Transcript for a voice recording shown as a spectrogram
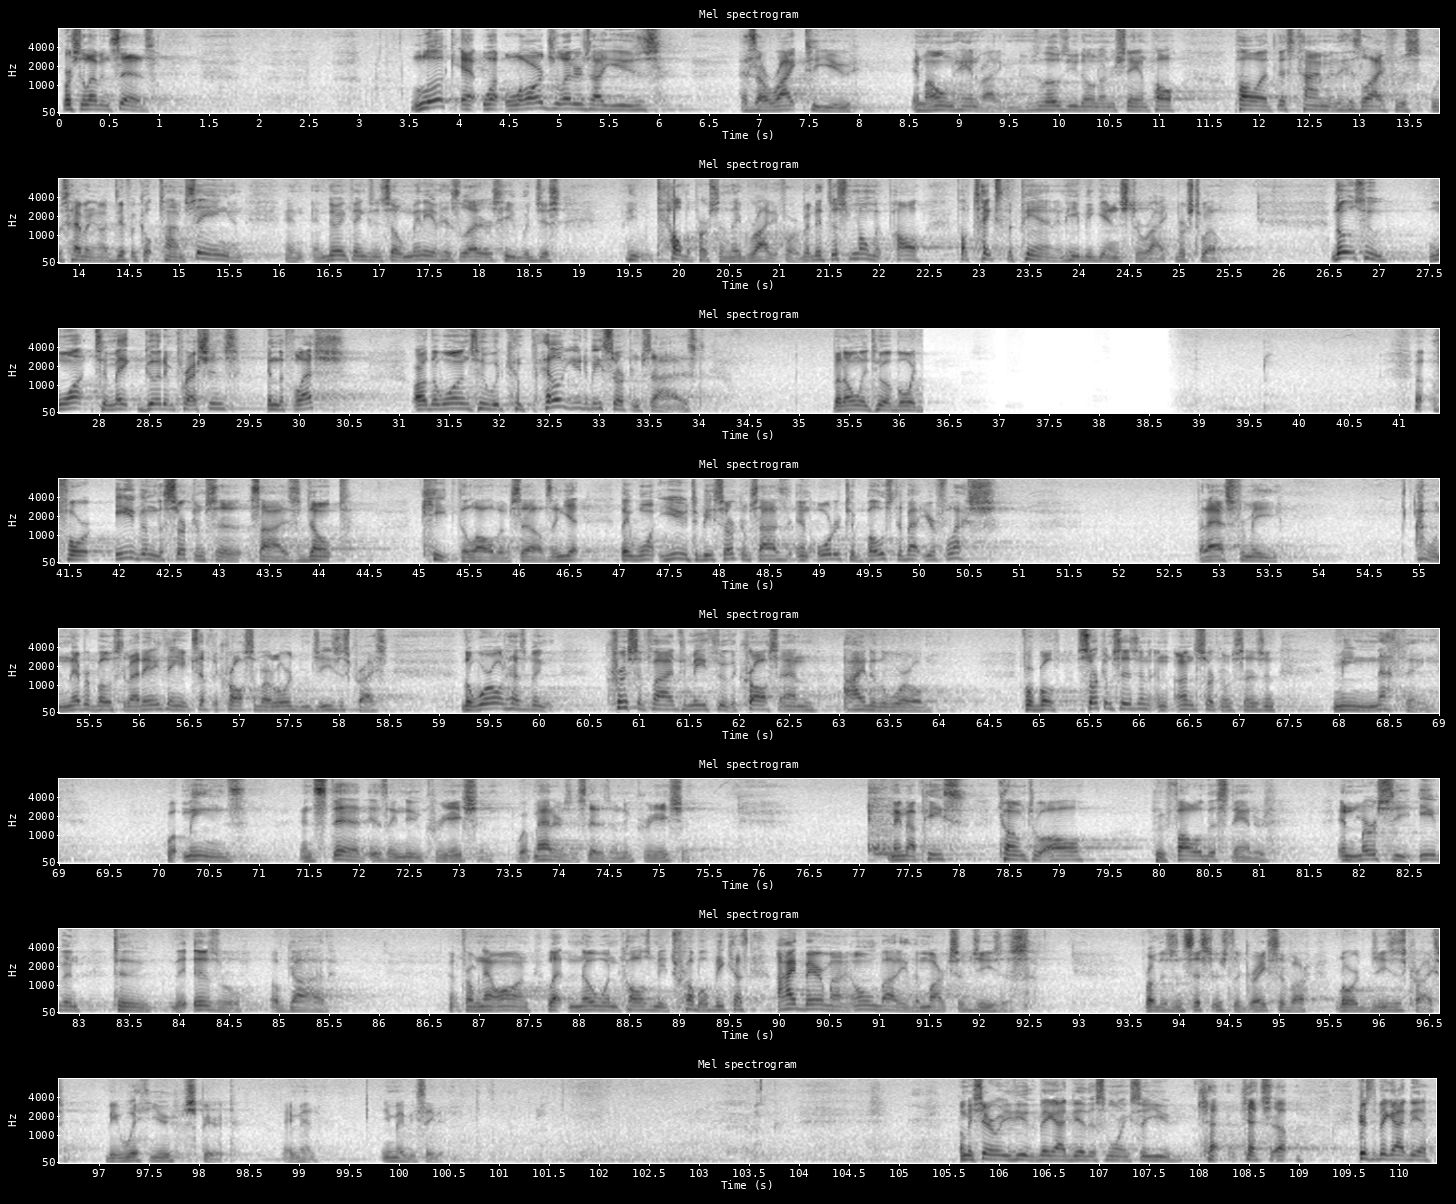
Verse 11 says, Look at what large letters I use as I write to you in my own handwriting. For those of you who don't understand, Paul, Paul at this time in his life was, was having a difficult time seeing and, and, and doing things. And so many of his letters, he would just, he would tell the person they'd write it for. But at this moment, Paul, Paul takes the pen and he begins to write. Verse 12. Those who want to make good impressions in the flesh are the ones who would compel you to be circumcised, but only to avoid uh, For even the circumcised don't keep the law themselves, and yet they want you to be circumcised in order to boast about your flesh. But as for me, I will never boast about anything except the cross of our Lord Jesus Christ. The world has been crucified to me through the cross, and I to the world. For both circumcision and uncircumcision mean nothing. What means instead is a new creation. What matters instead is a new creation. May my peace come to all who follow this standard, and mercy even to the Israel of God. And from now on, let no one cause me trouble because I bear my own body the marks of Jesus. Brothers and sisters, the grace of our Lord Jesus Christ be with you, spirit. Amen. You may be seated. Let me share with you the big idea this morning so you catch up. Here's the big idea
